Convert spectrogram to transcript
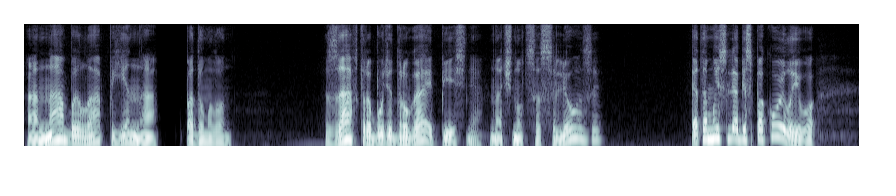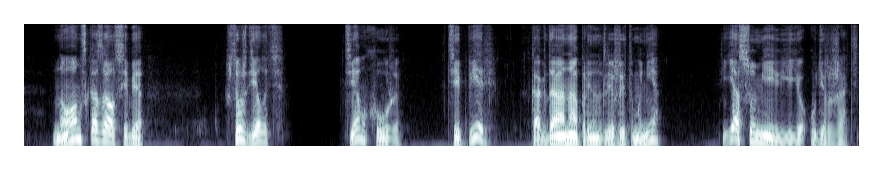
Она была пьяна, — подумал он. Завтра будет другая песня, начнутся слезы. Эта мысль обеспокоила его, но он сказал себе, что ж делать, тем хуже. Теперь, когда она принадлежит мне, я сумею ее удержать.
